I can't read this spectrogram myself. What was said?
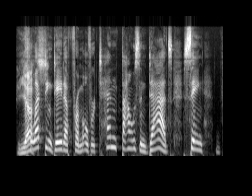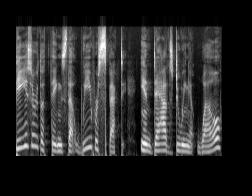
Yes. collecting data from over 10,000 dads saying these are the things that we respect in dads doing it well,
